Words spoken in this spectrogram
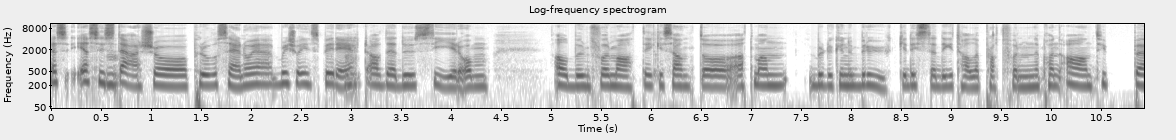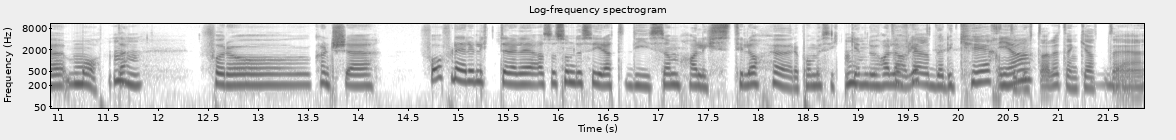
Jeg, jeg syns Mm. det er så provoserende, og jeg blir så inspirert av det du sier om albumformatet, ikke sant, og at man burde kunne bruke disse digitale plattformene på en annen type måte Mm. for å kanskje få flere lyttere, eller altså som du sier, at de som har lyst til å høre på musikken Mm. du har laget Få flere dedikerte Ja. lyttere, det tenker jeg at eh,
